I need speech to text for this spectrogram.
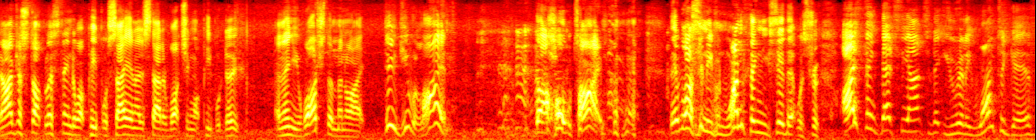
Now, I've just stopped listening to what people say and I just started watching what people do. And then you watch them and like, dude, you were lying the whole time. there wasn't even one thing you said that was true. I think that's the answer that you really want to give,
